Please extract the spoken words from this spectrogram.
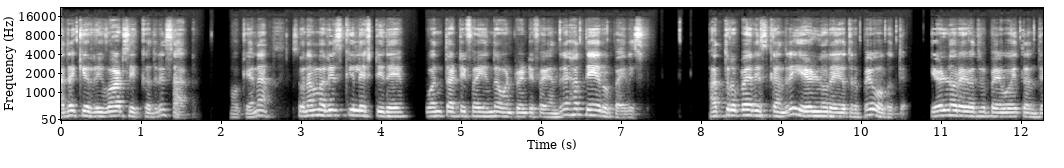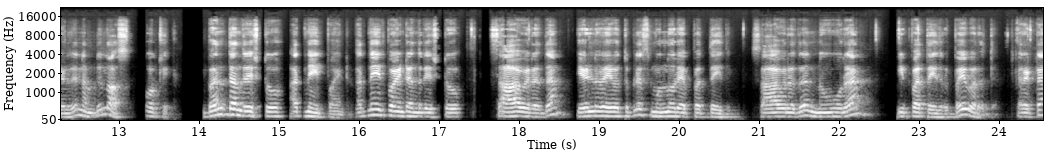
ಅದಕ್ಕೆ ರಿವಾರ್ಡ್ ಸಿಕ್ಕಿದ್ರೆ ಸಾಕು. ಓಕೆನಾ ಸೊ ನಮ್ಮ ರಿಸ್ಕ್ ಇಲ್ಲಿ ಎಷ್ಟಿದೆ? ಒನ್ ತರ್ಟಿ ಫೈವ್ ಇಂದ ಒನ್ ಟ್ವೆಂಟಿ ಫೈವ್ ಅಂದ್ರೆ ಹತ್ತೈದು ರೂಪಾಯಿ ರಿಸ್ಕ್. ಹತ್ತು ರೂಪಾಯಿ ರಿಸ್ಕ್ ಅಂದ್ರೆ ಏಳ್ನೂರ ಐವತ್ತು ರೂಪಾಯಿ ಹೋಗುತ್ತೆ. ಏಳ್ನೂರ ಐವತ್ತು ರೂಪಾಯಿ ಹೋಯ್ತು ಅಂತ ಹೇಳಿದ್ರೆ ನಮ್ದು ಲಾಸ್ ಓಕೆ ಬಂತಂದ್ರೆ ಎಷ್ಟು? ಹದಿನೈದು ಪಾಯಿಂಟ್ ಹದಿನೈದು ಪಾಯಿಂಟ್ ಅಂದ್ರೆ ಎಷ್ಟು? ಸಾವಿರದ ಏಳ್ನೂರ ಐವತ್ತು ಪ್ಲಸ್ ಮುನ್ನೂರ ಎಪ್ಪತ್ತೈದು. ಸಾವಿರದ ನೂರ ಇಪ್ಪತ್ತೈದು ರೂಪಾಯಿ ಬರುತ್ತೆ. ಕರೆಕ್ಟಾ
